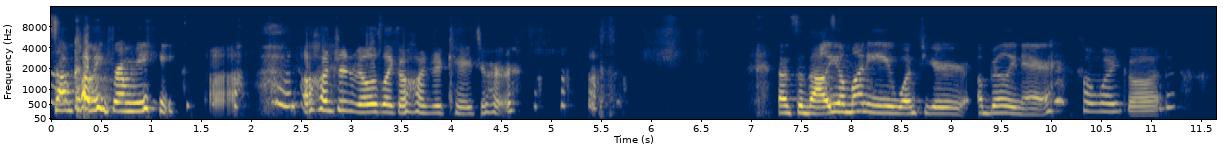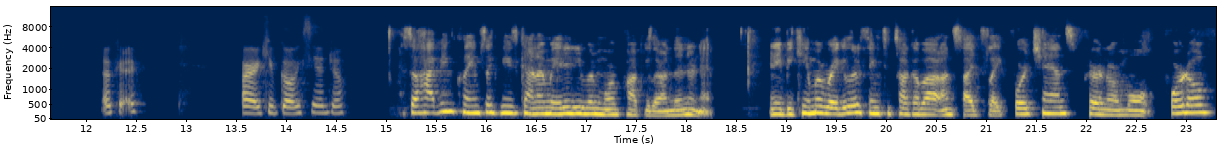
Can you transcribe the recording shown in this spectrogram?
Stop coming from me. A hundred mil is like a hundred K to her. That's the value of money once you're a billionaire. Oh my god. Okay. All right, keep going, Sandra. So having claims like these kind of made it even more popular on the internet. And it became a regular thing to talk about on sites like 4chan's Paranormal Portal,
